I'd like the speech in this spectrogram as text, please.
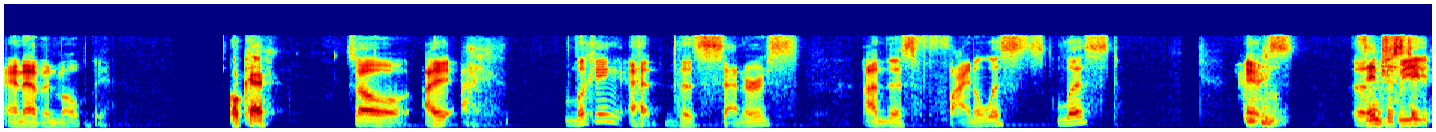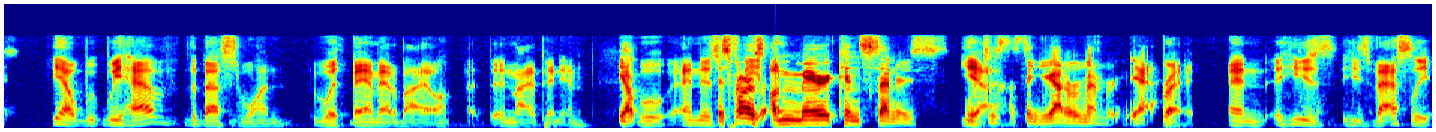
and Evan Mobley. Okay. So I, I looking at the centers on this finalists list, it's It's uh, interesting. we- yeah, we, we have the best one with Bam Adebayo, in my opinion. Yep. And As far as American centers, which Yeah. is the thing you got to remember. Yeah. right, and he's he's vastly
